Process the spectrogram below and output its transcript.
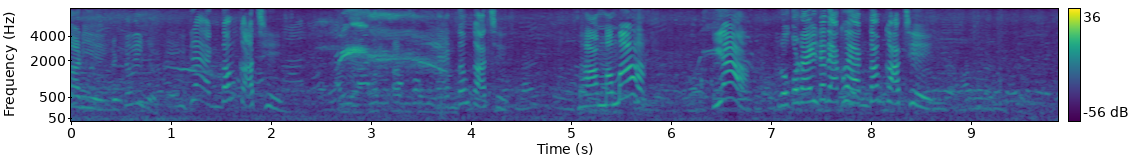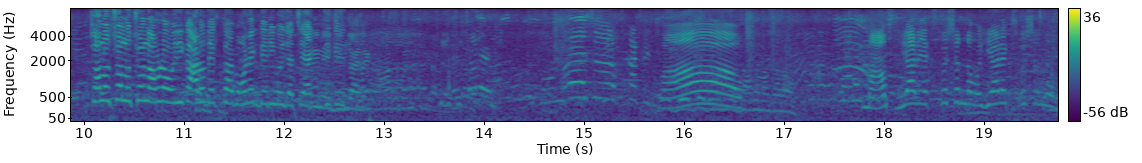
দাঁড়িয়ে। এটা একদম কাছে। একদম কাছে। মামা ইয়া ক্রোকোডাইলটা দেখো একদম কাছে। চলো চলো চলো আমরা ওইদিকে আরও দেখতে হবে অনেক দেরি হয়ে যাচ্ছে একদিকে wow mum here expression here expression নেব।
